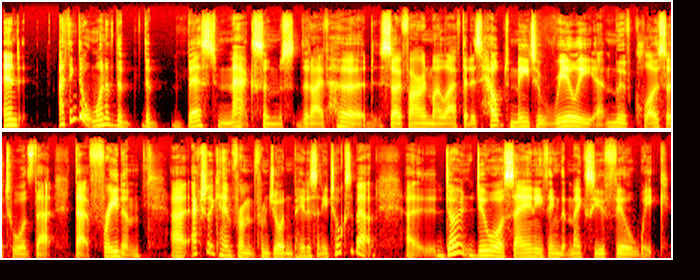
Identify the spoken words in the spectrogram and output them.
and I think that one of the the best maxims that I've heard so far in my life that has helped me to really uh, move closer towards that that freedom uh, actually came from from Jordan Peterson. He talks about uh, don't do or say anything that makes you feel weak.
